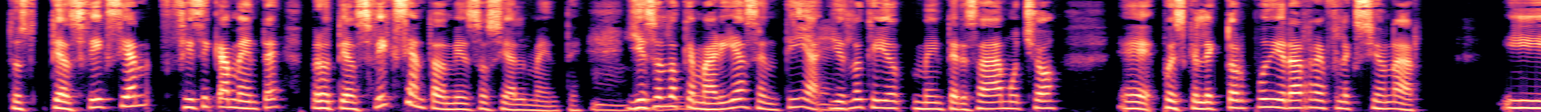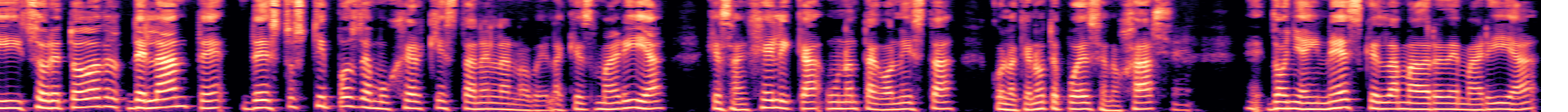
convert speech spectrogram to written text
Entonces, te asfixian físicamente, pero te asfixian también socialmente. Y eso es lo que María sentía y es lo que yo me interesaba mucho, eh, pues que el lector pudiera reflexionar y sobre todo delante de estos tipos de mujer que están en la novela, que es María, que es Angélica, una antagonista con la que no te puedes enojar. Eh, Doña Inés, que es la madre de María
